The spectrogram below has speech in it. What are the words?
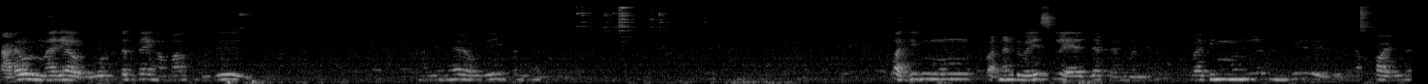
கடவுள் மாதிரி அவர் ஒருத்தர் தான் எங்கள் அம்மாவுக்கு வந்து அந்த நேரம் உதவி பண்ணி பதிமூணு பன்னெண்டு வயசில் ஏஜ் அட்டன் பண்ணேன். பதிமூணில் வந்து எங்கள் அப்பா இல்லை.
